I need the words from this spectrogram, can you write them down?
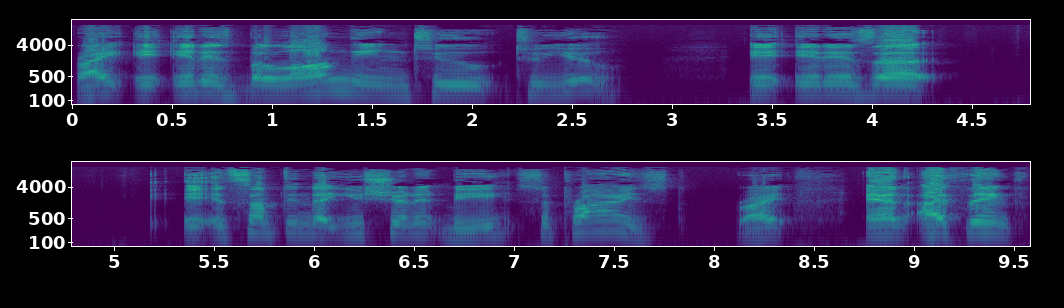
right? It is belonging to, to you. It, it is a, it's something that you shouldn't be surprised, right? And I think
